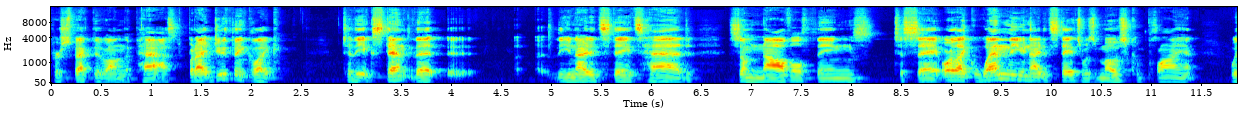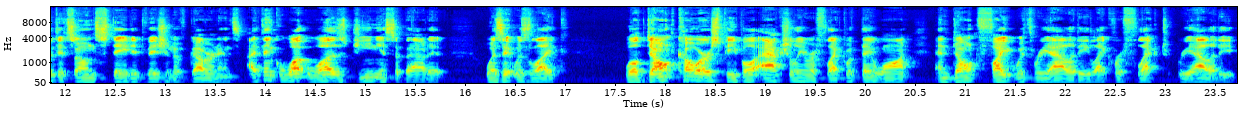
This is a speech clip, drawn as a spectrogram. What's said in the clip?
perspective on the past, but I do think like to the extent that uh, the United States had some novel things to say, or like when the United States was most compliant with its own stated vision of governance, I think what was genius about it was it was like, well, don't coerce people, actually reflect what they want, and don't fight with reality, like reflect reality.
